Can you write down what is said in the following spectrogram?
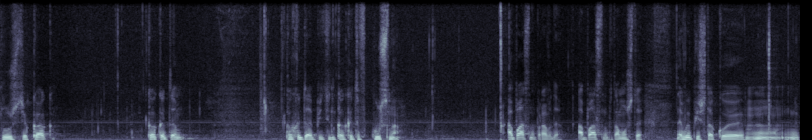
Слушайте, как, как это, как это аппетитно, как это вкусно. Опасно, правда, опасно, потому что выпьешь такое, м,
